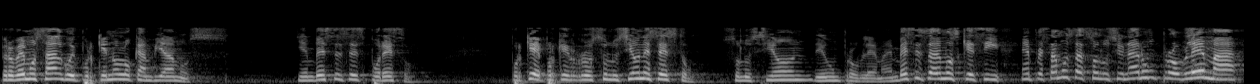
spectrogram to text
Pero vemos algo y ¿por qué no lo cambiamos? Y en veces es por eso. ¿Por qué? Porque resolución es esto, solución de un problema. En veces sabemos que si empezamos a solucionar un problema,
